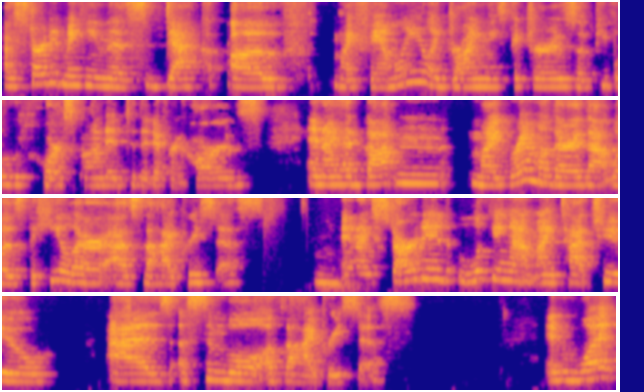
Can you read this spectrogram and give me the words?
I started making this deck of my family, like drawing these pictures of people who corresponded to the different cards, and I had gotten my grandmother that was the healer as the high priestess. Mm. And I started looking at my tattoo as a symbol of the high priestess. And what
